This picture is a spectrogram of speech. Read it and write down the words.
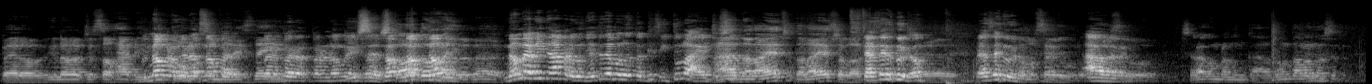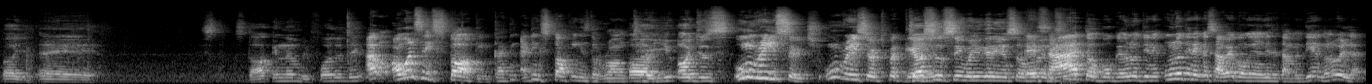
Pero, you know, just so happy you No, go pero, no, with no, pero, somebody's pero, name. pero, pero no me, You said no, no, stalk no, them, no, No, no. no me evites la pregunta, yo te pregunto que si tú lo has hecho. Ah, no lo ha hecho, no lo ha hecho. loco. ¿Estás seguro? ¿Estás seguro? Estamos seguros. Ah, estamos bueno. Se la comprando un carro. ¿Dónde está hablando ese? Oye, eh. st- Stalking them before the date? I, I wouldn't say stalking. I think, I think stalking is the wrong term. Or you, or just un research, un research pequeño. just to see what you're getting yourself into. Exacto, porque uno tiene, uno tiene que saber con quién se está metiendo, ¿no es verdad?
